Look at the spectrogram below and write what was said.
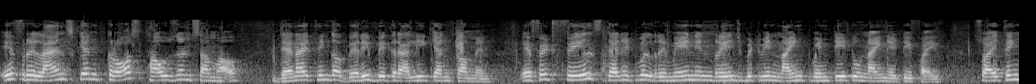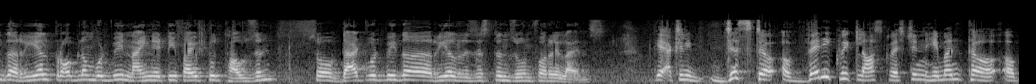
If Reliance can cross 1000 somehow, then I think a very big rally can come in. If it fails, then it will remain in range between 920 to 985. So I think the real problem would be 985 to 1000. So that would be the real resistance zone for Reliance. Okay, actually, just uh, a very quick last question, Hemant. Uh, uh,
